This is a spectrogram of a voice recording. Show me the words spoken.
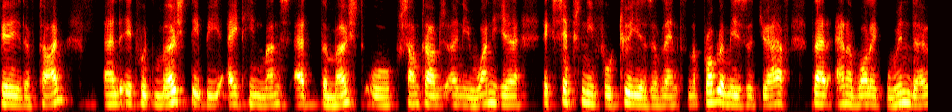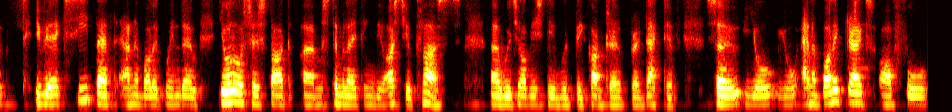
period of time and it would mostly be 18 months at the most, or sometimes only one year, exceptionally for two years of length. And the problem is that you have that anabolic window. If you exceed that anabolic window, you'll also start um, stimulating the osteoclasts, uh, which obviously would be counterproductive. So your, your anabolic drugs are for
